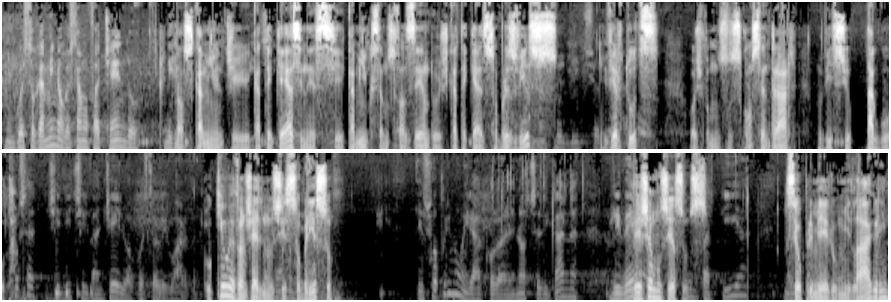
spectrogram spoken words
in questo cammino che stiamo facendo, di Nosso caminho de catequese, nesse caminho que estamos fazendo de catequese sobre os vícios e virtudes, hoje vamos nos concentrar no vício da gula. O que o Evangelho nos diz sobre isso? Vejamos Jesus. Seu primeiro milagre,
